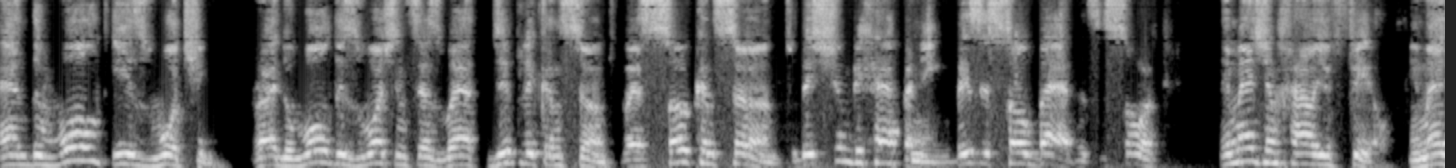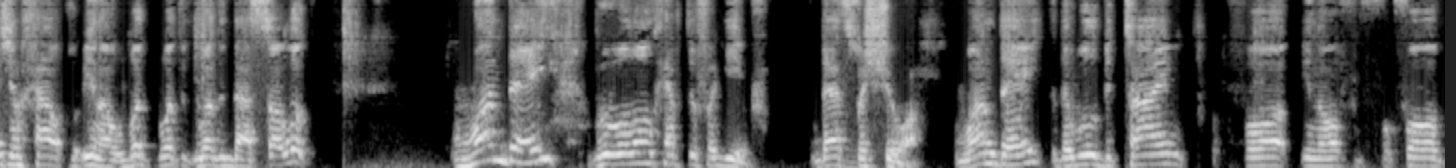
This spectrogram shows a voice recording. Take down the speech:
And the world is watching, right? The world is watching, says, we're deeply concerned. We're so concerned. This shouldn't be happening. This is so bad. This is so, imagine how you feel. Imagine how, you know, what, what, what it does. So look, one day we will all have to forgive. That's for sure. One day there will be time for, you know, for, for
